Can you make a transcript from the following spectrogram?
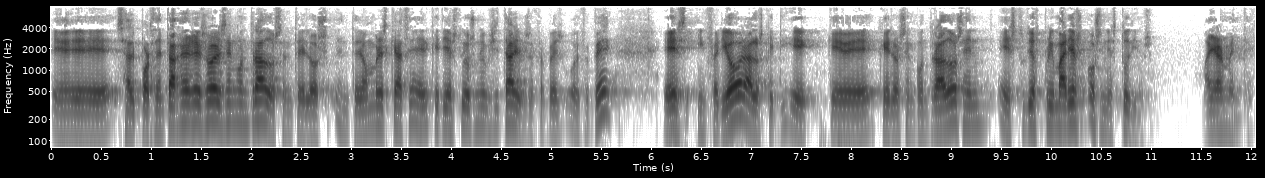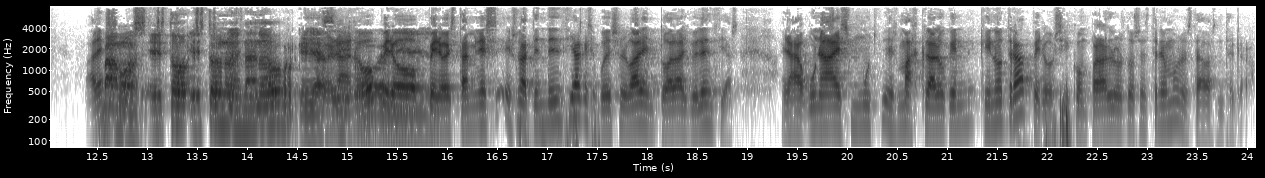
eh, o sea el porcentaje de agresores encontrados entre los entre hombres que, hacen, que tienen estudios universitarios, FP o FP, es inferior a los que, que, que, los encontrados en estudios primarios o sin estudios, mayormente. ¿Vale? Vamos, esto, esto no es nada nuevo porque ya no se nuevo, pero, pero es, también es, es, una tendencia que se puede observar en todas las violencias. En alguna es, es más claro que en, que en otra, pero si comparas los dos extremos está bastante claro.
